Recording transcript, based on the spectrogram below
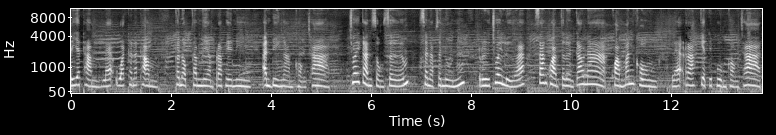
ริยธรรม และวัฒนธรรม ขนบธรรมเนียมประเพณี อันดีงามของชาติ ช่วยกันส่งเสริม สนับสนุน หรือช่วยเหลือสร้างความเจริญก้าวหน้า ความมั่นคง และรักเกียรติภูมิของชาติ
